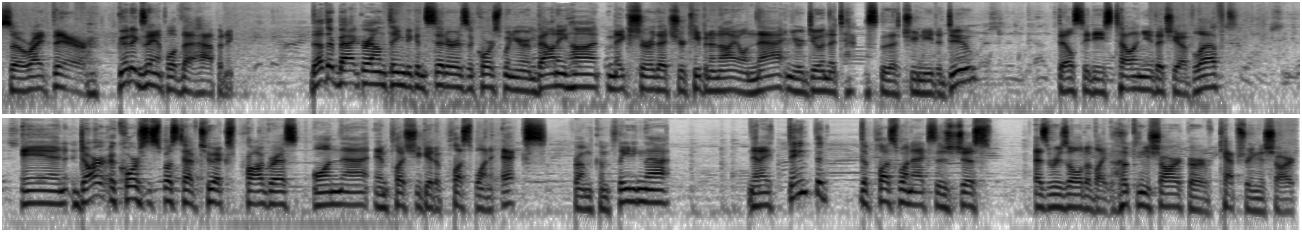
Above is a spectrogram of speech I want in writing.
So right there, good example of that happening. The other background thing to consider is, of course, when you're in bounty hunt, make sure that you're keeping an eye on that and you're doing the tasks that you need to do. The LCD is telling you that you have left. And Dart, of course, is supposed to have 2x progress on that, and plus you get a plus 1x from completing that. And I think that the plus 1x is just as a result of like hooking a shark or capturing a shark.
